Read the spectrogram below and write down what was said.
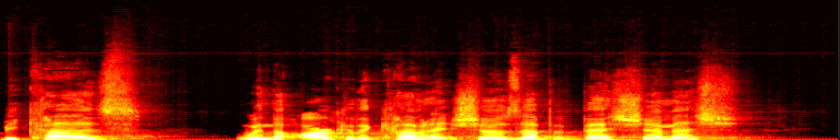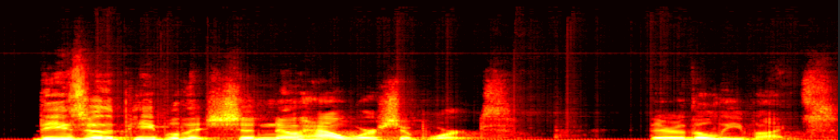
because when the Ark of the Covenant shows up at Beth Shemesh, these are the people that should know how worship works. They're the Levites.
